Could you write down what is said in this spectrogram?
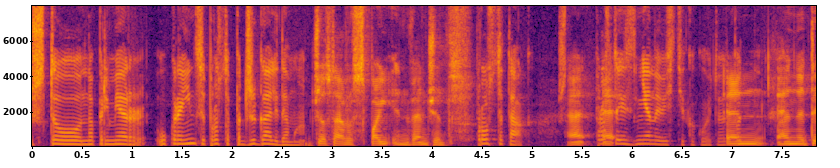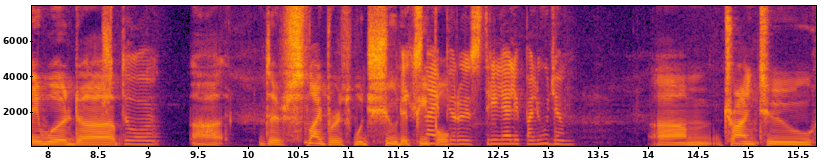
Что, например, украинцы просто поджигали дома. just out of spite and vengeance, Просто так. And- Просто and- из ненависти какой-то. and and that they would uh, Что uh, their snipers would shoot at people снайперы стреляли по людям, um, trying to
